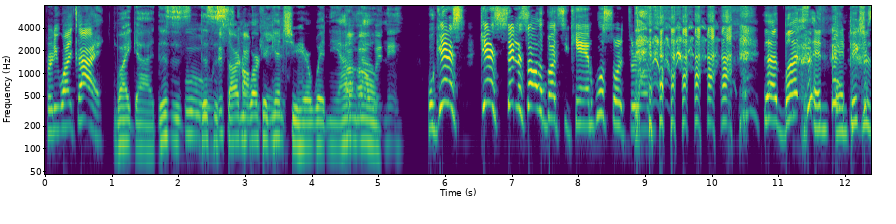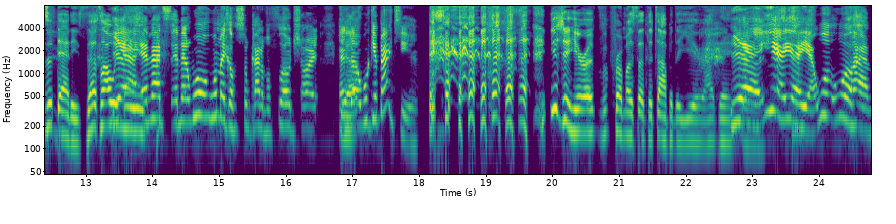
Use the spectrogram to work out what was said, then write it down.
pretty white guy. white guy. This is Ooh, this is this is starting to work against you here, Whitney. I don't Uh-oh, know. Whitney. Well, get us, get us, send us all the butts you can. We'll sort through them. that butts and and pictures of daddies. That's all we yeah, need. and that's and then we'll we'll make up some kind of a flow chart, and Yeah. uh, we'll get back to you. you should hear from us at the top of the year. I think. Yeah, Uh, yeah, yeah, yeah. We'll we'll have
